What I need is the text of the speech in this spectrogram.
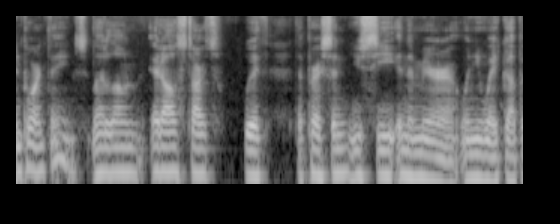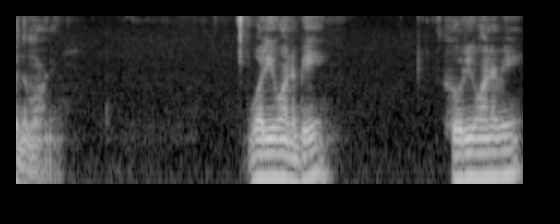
important things. Let alone it all starts with the person you see in the mirror when you wake up in the morning. What do you want to be? Who do you want to be?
